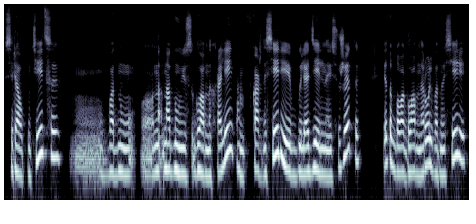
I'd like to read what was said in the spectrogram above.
в сериал «Путейцы», м, в одну, э, на, на одну из главных ролей. Там в каждой серии были отдельные сюжеты. Это была главная роль в одной серии.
